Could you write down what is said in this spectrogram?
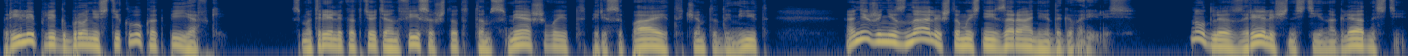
Прилипли к бронестеклу, как пиявки. Смотрели, как тетя Анфиса что-то там смешивает, пересыпает, чем-то дымит. Они же не знали, что мы с ней заранее договорились. Ну, для зрелищности и наглядности.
